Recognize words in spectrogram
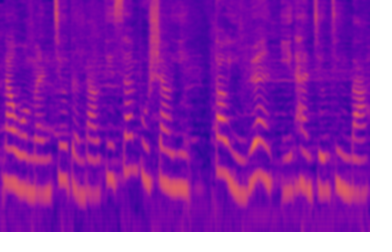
那我们就等到第三部上映，到影院一探究竟吧。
